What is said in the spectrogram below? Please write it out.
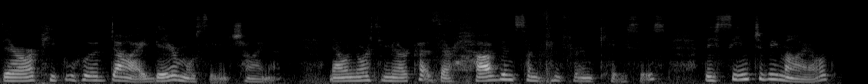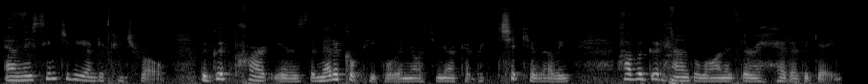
There are people who have died. They're mostly in China. Now, in North America, there have been some confirmed cases. They seem to be mild and they seem to be under control. The good part is the medical people in North America, particularly, have a good handle on it. They're ahead of the game.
